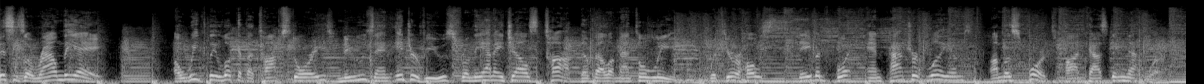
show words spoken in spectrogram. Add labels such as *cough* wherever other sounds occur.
This is Around the A, a weekly look at the top stories, news, and interviews from the NHL's top developmental league with your hosts, David Foote and Patrick Williams on the Sports Podcasting Network.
